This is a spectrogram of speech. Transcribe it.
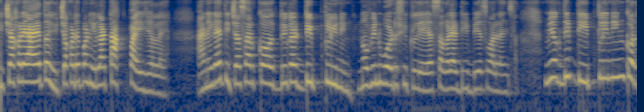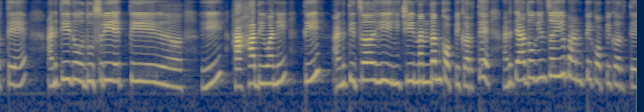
हिच्याकडे आहे तर हिच्याकडे पण हिला टाक पाहिजे आहे आणि काय तिच्यासारखं अगदी काय डीप क्लिनिंग नवीन वर्ड शिकले या सगळ्या डी बी एसवाल्यांचा मी अगदी डीप क्लिनिंग करते आणि ती दु दुसरी एक ती ही हा हा दिवाणी ती आणि तिचं ही हिची नंदन कॉपी करते आणि त्या दोघींचंही भामटी कॉपी करते.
